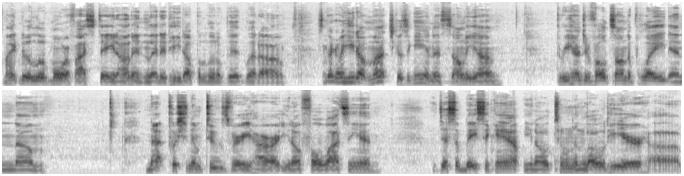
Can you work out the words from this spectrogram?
Might do a little more if I stayed on it and let it heat up a little bit. But uh, it's not going to heat up much because, again, it's only... Um, 300 volts on the plate and um, not pushing them tubes very hard you know 4 watts in just a basic amp you know tune and load here uh,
